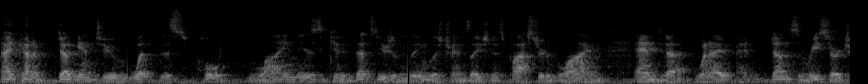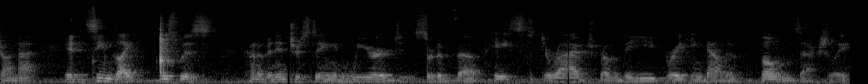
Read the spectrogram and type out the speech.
I had kind of dug into what this whole lime is because that's usually the English translation is plastered with lime. And uh, when I had done some research on that, it seemed like this was kind of an interesting and weird sort of uh, paste derived from the breaking down of bones, actually.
